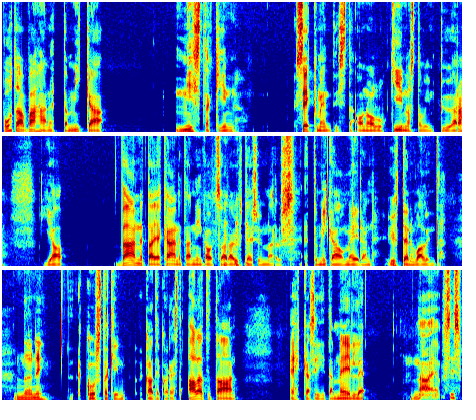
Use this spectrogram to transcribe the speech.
puhutaan vähän, että mikä mistäkin segmentistä on ollut kiinnostavin pyörä ja väännetään ja käännetään niin kauan, että saadaan yhteisymmärrys, että mikä on meidän yhteinen valinta. No niin. Kustakin kategoriasta. Aloitetaan ehkä siitä meille, no siis,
